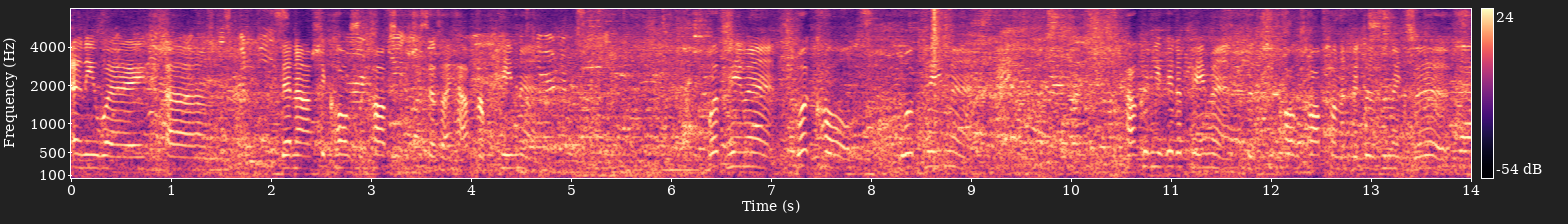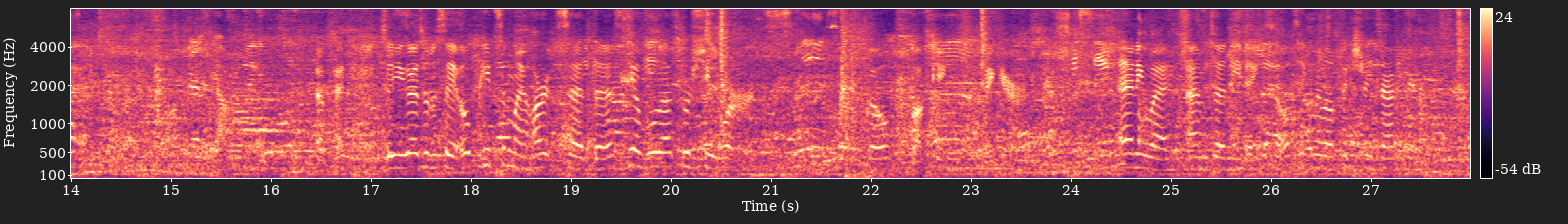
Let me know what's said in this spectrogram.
anyway, um, then Ashley calls the cops and she says, I have her payment. What payment? What calls? What payment? How can you get a payment that you call cops on if it doesn't exist? Yeah. Okay. So you guys want to say, oh, Pizza My Heart said this? Yeah, well, that's where she works. So go fucking figure. Anyway, I'm done eating, so I'll take my little picture and get out of here.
